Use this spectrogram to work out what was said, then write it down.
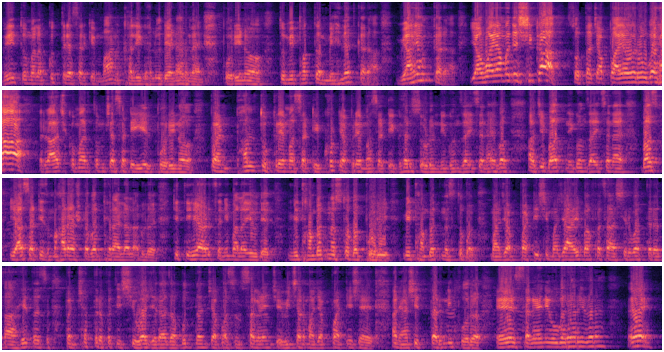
मी तुम्हाला कुत्र्यासारखी मान खाली घालू देणार नाही. पोरीनो तुम्ही फक्त मेहनत करा व्यायाम करा. या वयामध्ये शिका स्वतःच्या पायावर उभं राहा. राजकुमार तुमच्यासाठी येईल पोरीनं पण फालतू प्रेमासाठी खोट्या प्रेमासाठी घर सोडून निघून जायचं नाही बघ. अजिबात निघून जायचं नाही. बस यासाठीच महाराष्ट्रभर फिरायला लागलोय. कितीही अडचणी मला येऊ देत. मी थांबत नसतो बघ पोरी. मी थांबत नसतो बघ. माझ्या पाठीशी माझ्या आईबापाचा आशीर्वाद तर आता आहेतच पण छत्रपती शिवाजीराजा बुद्धांच्या पासून सगळ्यांचे विचार माझ्या पाठीशी आहेत. आणि अशी तरणी पोरं. ए सगळ्यांनी उभं राहा रे जरा. ए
